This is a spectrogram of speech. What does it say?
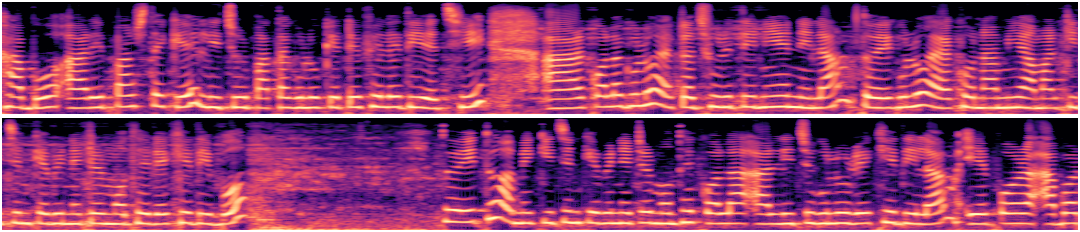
খাব। আর এ পাশ থেকে লিচুর পাতাগুলো কেটে ফেলে দিয়েছি। আর কলাগুলো একটা ছুরিতে নিয়ে নিলাম। তো এগুলো এখন আমি আমার কিচেন ক্যাবিনেটের মধ্যে রেখে দেবো। তো এই তো আমি কিচেন ক্যাবিনেটের মধ্যে কলা আর লিচুগুলো রেখে দিলাম। এরপর আবার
